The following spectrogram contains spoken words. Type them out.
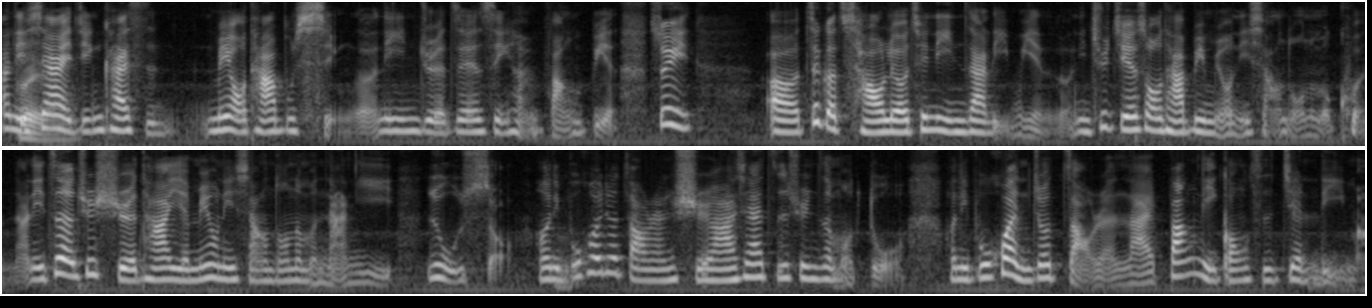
那你现在已经开始没有它不行了，你已经觉得这件事情很方便，所以。呃，这个潮流其实已经在里面了，你去接受它，并没有你想象中那么困难。你真的去学它，也没有你想象中那么难以入手。哦，你不会就找人学啊，现在资讯这么多，哦，你不会你就找人来帮你公司建立嘛，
